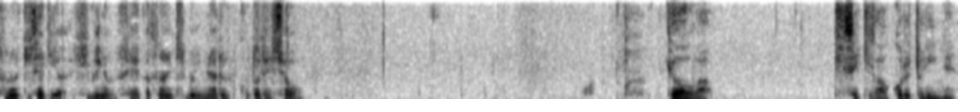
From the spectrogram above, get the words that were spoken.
その奇跡が日々の生活の一部になることでしょう。今日は奇跡が起こるといいね。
